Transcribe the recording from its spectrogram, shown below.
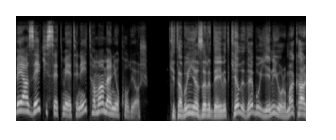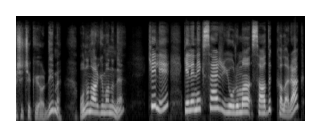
veya zevk hissetme yeteneği tamamen yok oluyor. Kitabın yazarı David Kelly de bu yeni yoruma karşı çıkıyor değil mi? Onun argümanı ne? Kelly, geleneksel yoruma sadık kalarak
